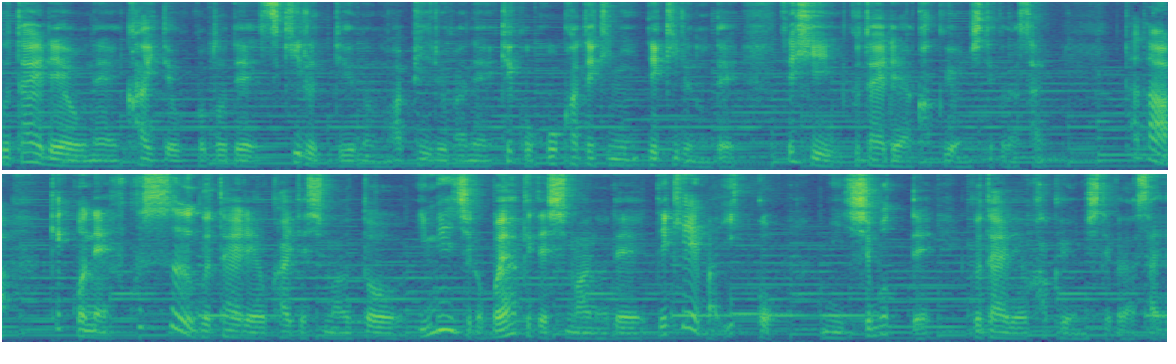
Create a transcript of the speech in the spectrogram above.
具体例をね書いておくことでスキルっていうののアピールがね結構効果的にできるので是非具体例は書くようにしてください。ただ結構ね複数具体例を書いてしまうとイメージがぼやけてしまうのでできれば1個に絞って具体例を書くようにしてください。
